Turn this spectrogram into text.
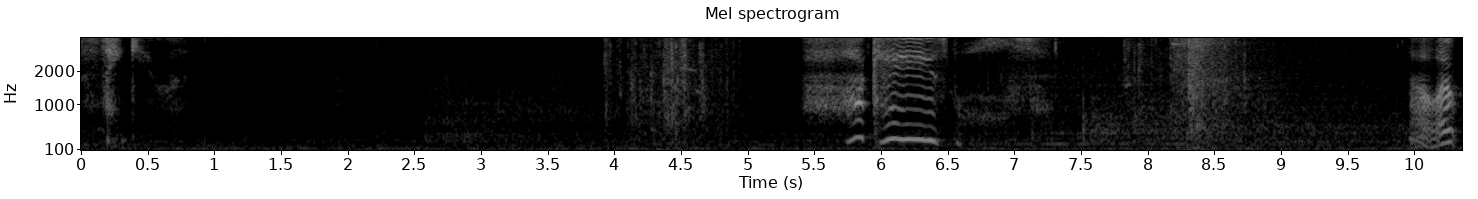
Thank you. Okay, balls. Hello.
